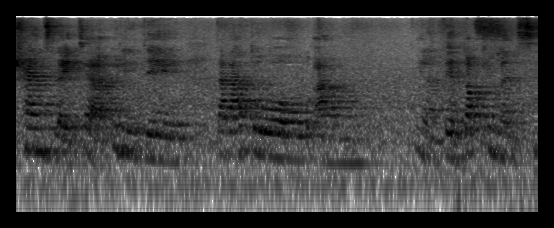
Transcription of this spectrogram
translate, yeah, uri te tā rātou, um, you know, their documents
